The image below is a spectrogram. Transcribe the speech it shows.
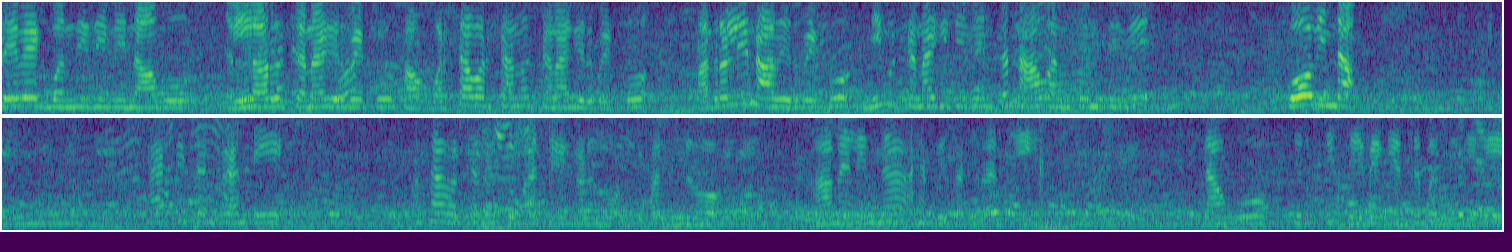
ಸೇವೆಗೆ ಬಂದಿದ್ದೀವಿ ನಾವು. ಎಲ್ಲರೂ ಚೆನ್ನಾಗಿರಬೇಕು. ವರ್ಷ ವರ್ಷನೂ ಚೆನ್ನಾಗಿರಬೇಕು. ಅದರಲ್ಲಿ ನಾವಿರಬೇಕು. ನೀವು ಚೆನ್ನಾಗಿದ್ದೀವಿ ಅಂತ ನಾವು ಅಂದ್ಕೊತೀವಿ ಗೋವಿಂದ. ಸಂಕ್ರಾಂತಿ, ಹೊಸ ವರ್ಷದ ಶುಭಾಶಯಗಳು ಫಸ್ಟು ಆಮೇಲಿಂದ ಹ್ಯಾಪಿ ಸಂಕ್ರಾಂತಿ. ನಾವು ತಿರುಪತಿ ಸೇವೆಗೆ ಅಂತ ಬಂದಿದ್ದೀವಿ.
